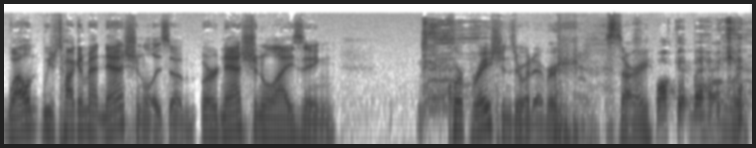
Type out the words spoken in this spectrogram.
while we are talking about nationalism or nationalizing corporations or whatever. Sorry. Walk it back.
